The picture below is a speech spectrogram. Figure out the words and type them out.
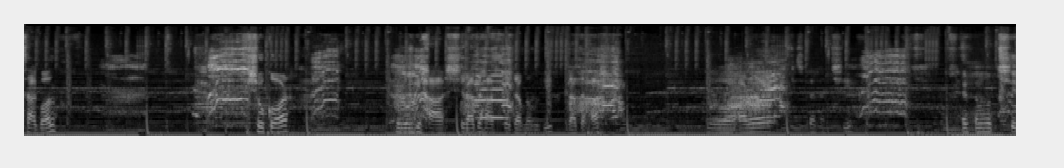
ছাগল, শুকর এবং কি হাঁস, রাজা হাঁস যেটা আমরা বলি, রাজা হাঁস। তো আরও কিছু দেখাচ্ছি। এখানে হচ্ছে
